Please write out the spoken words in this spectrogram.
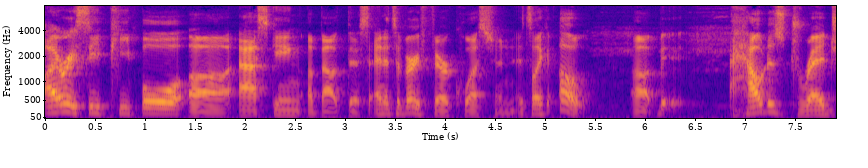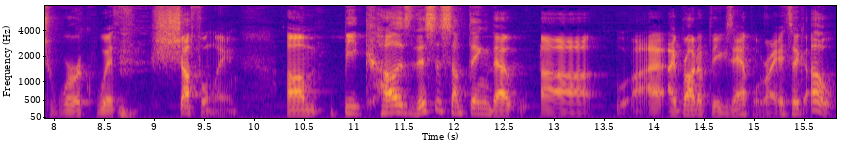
I already see people uh, asking about this, and it's a very fair question. It's like, oh, uh, how does dredge work with shuffling? Um, because this is something that uh, I, I brought up the example, right? It's like, oh,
